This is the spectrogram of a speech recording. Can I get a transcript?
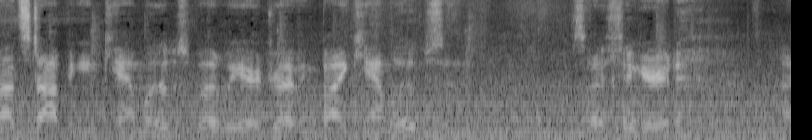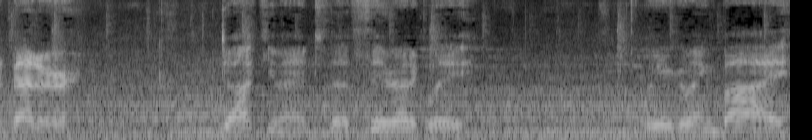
Not stopping in Kamloops, but we are driving by Kamloops, and so I figured I better document that theoretically we are going by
